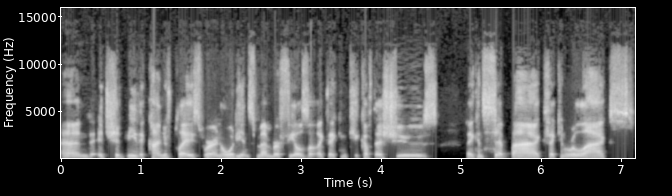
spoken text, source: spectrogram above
and it should be the kind of place where an audience member feels like they can kick off their shoes they can sit back they can relax.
